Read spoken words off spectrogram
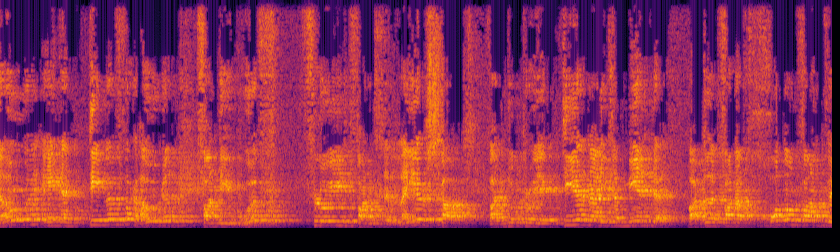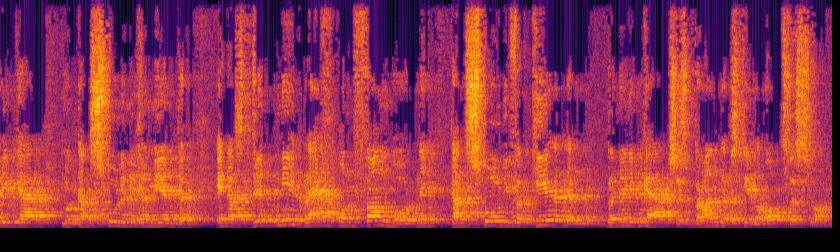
noue en intieme verhouding van die hoof vloei van geleierskap wat moet projekteer na die gemeente wat hulle vanaf God ontvang vir die kerk moet kan spoel in die gemeente. En as dit nie reg ontvang word nie dan spoel die verkeerde ding binne die kerk soos branders teen rotse slaan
